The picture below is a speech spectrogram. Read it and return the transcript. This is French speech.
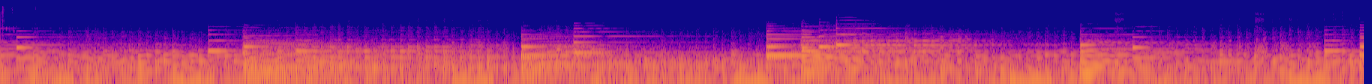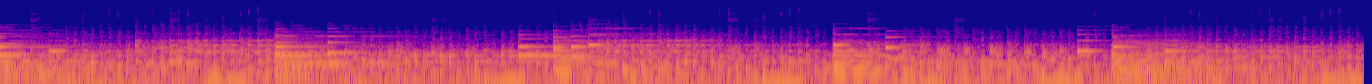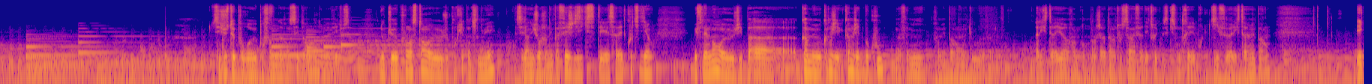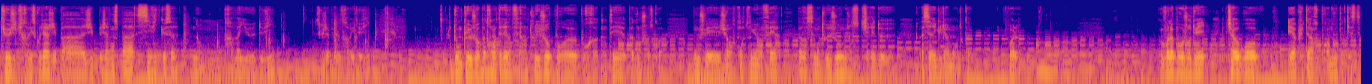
C'est juste pour, euh, pour faire mon avancée dans, ma vie, tout ça. Donc euh, pour l'instant, euh, je compte les continuer. Ces derniers jours, j'en ai pas fait. Je disais que c'était, ça allait être quotidien. Mais finalement, j'ai pas. Comme, comme, j'ai, comme j'aide beaucoup ma famille, enfin mes parents et tout, à l'extérieur, dans, le jardin, tout ça, à faire des trucs parce qu'ils sont très productifs à l'extérieur, mes parents. Et que j'ai du travail scolaire, j'ai pas, j'avance pas si vite que ça dans mon travail de vie ce que j'appelle le travail de vie. Donc euh, je vois pas trop intérêt d'en faire un tous les jours pour, euh, pour raconter euh, pas grand chose quoi. Donc je vais, vais continuer à en faire, pas forcément tous les jours, mais j'en sortirai de assez régulièrement en tout cas. Voilà. Voilà pour aujourd'hui. Ciao bro et à plus tard pour un nouveau podcast.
